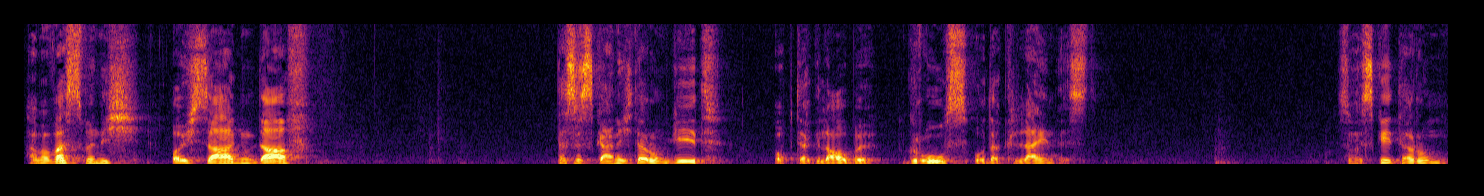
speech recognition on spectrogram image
Aber was, wenn ich euch sagen darf, dass es gar nicht darum geht, ob der Glaube groß oder klein ist, sondern es geht darum,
